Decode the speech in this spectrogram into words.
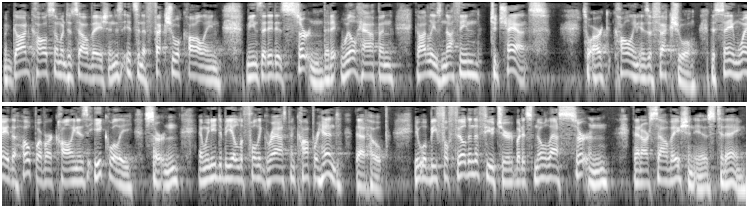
When God calls someone to salvation, it's an effectual calling, means that it is certain that it will happen. God leaves nothing to chance. So our calling is effectual. The same way, the hope of our calling is equally certain, and we need to be able to fully grasp and comprehend that hope. It will be fulfilled in the future, but it's no less certain than our salvation is today.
